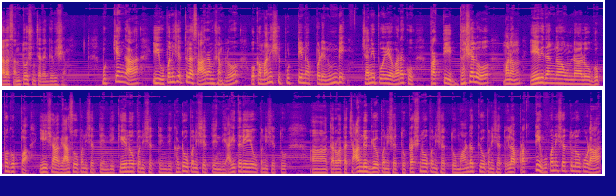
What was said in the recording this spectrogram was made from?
చాలా సంతోషించదగ్గ విషయం. ముఖ్యంగా ఈ ఉపనిషత్తుల సారాంశంలో ఒక మనిషి పుట్టినప్పటి నుండి చనిపోయే వరకు ప్రతి దశలో మనం ఏ విధంగా ఉండాలో గొప్ప గొప్ప ఈశా వ్యాసోపనిషత్తు ఏంది కేనోపనిషత్తు ఏంది కఠోపనిషత్తు ఏంది ఐతరేయ ఉపనిషత్తు తర్వాత చాందోగ్యోపనిషత్తు ప్రశ్నోపనిషత్తు మాండక్యోపనిషత్తు ఇలా ప్రతి ఉపనిషత్తులో కూడా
